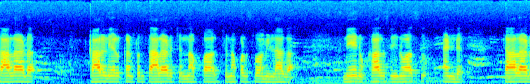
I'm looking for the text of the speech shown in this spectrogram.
తాలాడ కాళ నీలకంఠం తాలాడు చిన్నప్ప చిన్నప్పల స్వామి లాగా నేను కాళ శ్రీనివాసు అండ్ తాలాడ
